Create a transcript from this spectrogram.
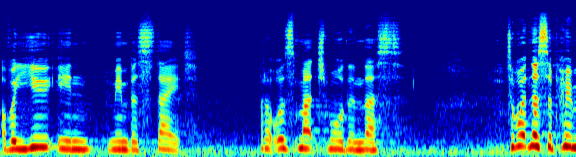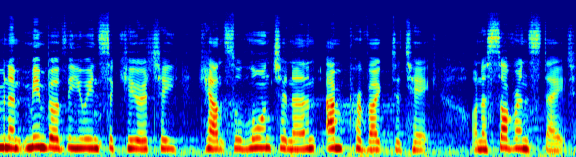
of a UN member state. But it was much more than this. To witness a permanent member of the UN Security Council launch an unprovoked attack on a sovereign state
